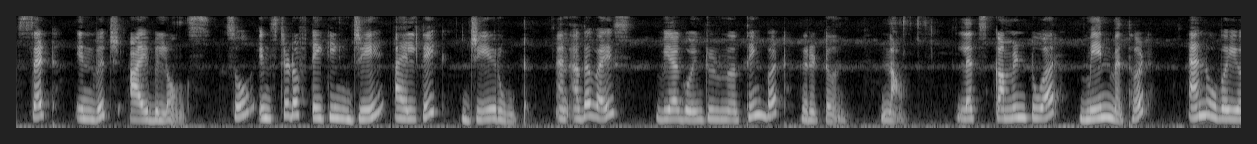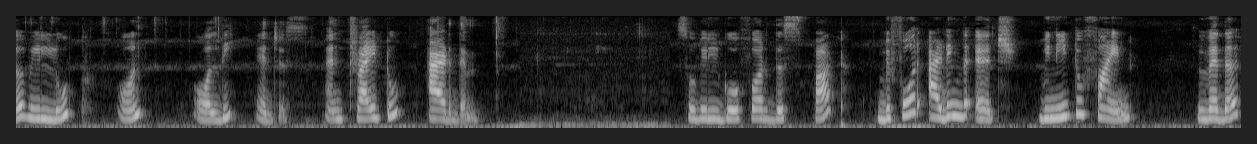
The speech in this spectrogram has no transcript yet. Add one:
set in which I belongs. So instead of taking j, I'll take j root and otherwise we are going to do nothing but return. Now let's come into our main method and over here we'll loop on all the edges and try to add them. So we'll go for this part. Before adding the edge, we need to find whether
